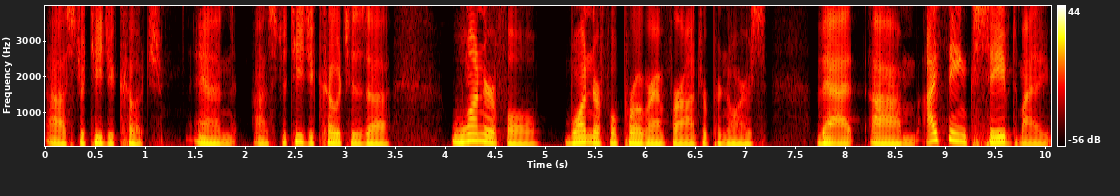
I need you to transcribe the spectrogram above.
uh, Strategic Coach. And uh, Strategic Coach is a wonderful, wonderful program for entrepreneurs that um, I think saved my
